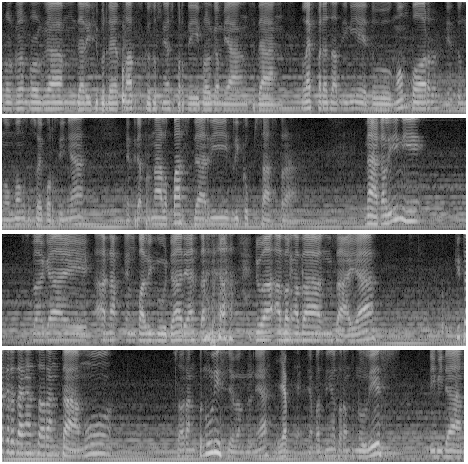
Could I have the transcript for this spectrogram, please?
program-program dari si Berdaya Talks khususnya seperti program yang sedang live pada saat ini yaitu ngompor, yaitu ngomong sesuai porsinya yang tidak pernah lepas dari likup sastra. Nah kali ini sebagai anak yang paling muda di antara dua abang-abang saya, kita kedatangan seorang tamu, seorang penulis ya Bang Don ya. Yep. Yang pastinya seorang penulis di bidang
